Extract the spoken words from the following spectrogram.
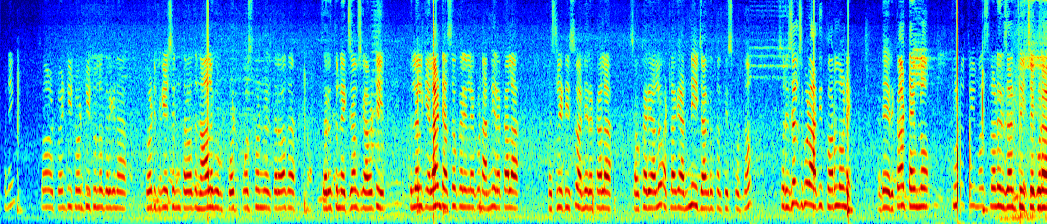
హ్యాపెనింగ్ సో ట్వంటీ ట్వంటీ టూలో జరిగిన నోటిఫికేషన్ తర్వాత నాలుగు పోస్ట్పోన్మెంట్స్ తర్వాత జరుగుతున్న ఎగ్జామ్స్ కాబట్టి పిల్లలకి ఎలాంటి అసౌకర్యం లేకుండా అన్ని రకాల ఫెసిలిటీస్ అన్ని రకాల సౌకర్యాలు అట్లాగే అన్ని జాగ్రత్తలు తీసుకుంటున్నాం. సో రిజల్ట్స్ కూడా అతి త్వరలోనే అంటే రికార్డ్ టైంలో టూ టు త్రీ మంత్స్లోనే రిజల్ట్స్ ఇచ్చే కూడా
